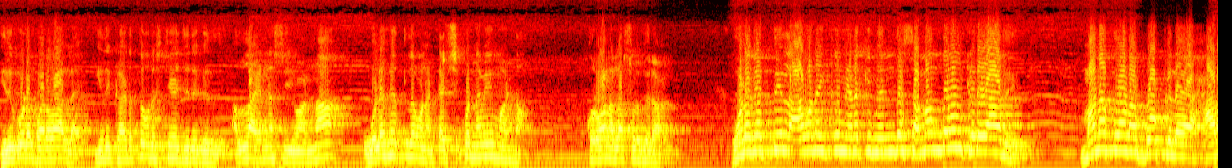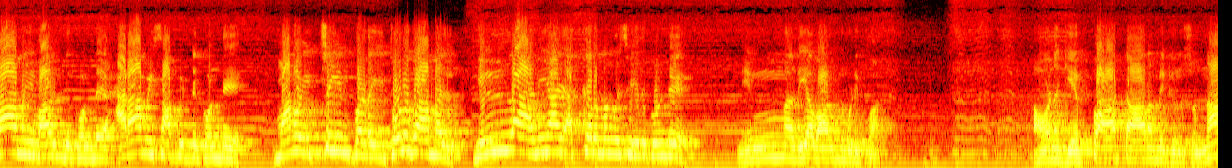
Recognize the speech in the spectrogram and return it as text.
இது கூட பரவாயில்ல. இதுக்கு அடுத்த ஒரு ஸ்டேஜ் இருக்குது. அல்லாஹ் என்ன செய்வான்னா உலகத்தில் அவனை டச் பண்ணவே மாட்டான். குரான் நல்லா சொல்கிறான் உலகத்தில் அவனுக்கும் எனக்கும் எந்த சம்பந்தமும் கிடையாது. மனப்போன போக்குல ஹராமை வாழ்ந்து கொண்டு ஹராமை சாப்பிட்டு கொண்டு மனோ இச்சையின் படை தொழுகாமல் எல்லா அநியாய அக்கிரமங்களும் செய்து கொண்டு நிம்மதியா வாழ்ந்து முடிப்பான். அவனுக்கு எப்ப ஆட்டம் ஆரம்பிக்கும்னு சொன்னா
